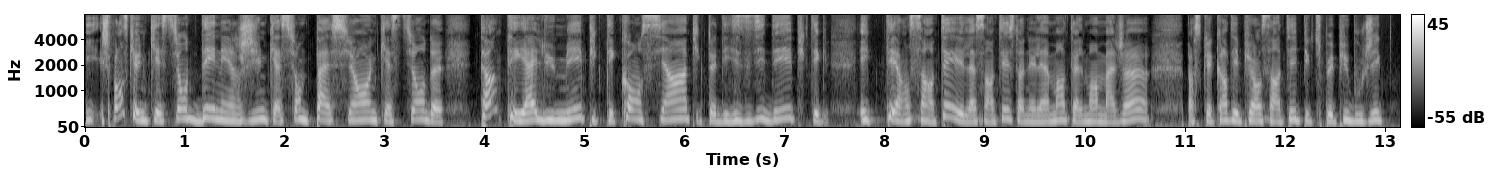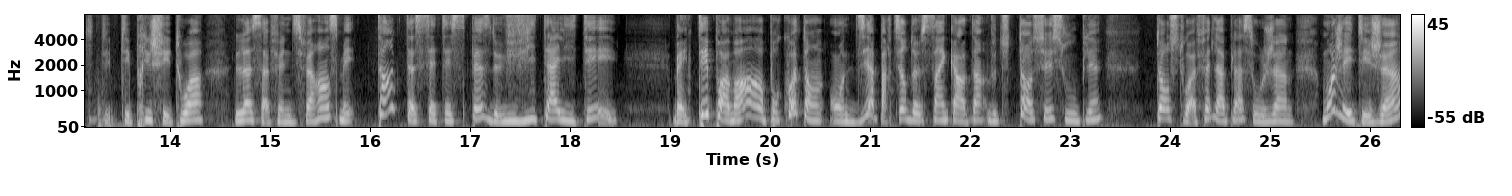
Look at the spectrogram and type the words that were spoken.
je pense qu'il y a une question d'énergie, une question de passion, une question de tant que tu es allumé, puis que tu es conscient, puis que tu as des idées, puis que tu et que tu es en santé. La santé, c'est un élément tellement majeur parce que quand tu plus en santé, puis que tu peux plus bouger, que tu es pris chez toi, là, ça fait une différence. Mais tant que tu as cette espèce de vitalité, ben t'es pas mort. Pourquoi t'on- on te dit à partir de 50 ans, veux-tu te tasser, s'il vous plaît? Tasse-toi, fais de la place aux jeunes. Moi, j'ai été jeune,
